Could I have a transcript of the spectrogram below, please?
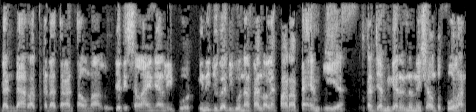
dan darat kedatangan tahun lalu. Jadi selain yang libur, ini juga digunakan oleh para PMI ya pekerja migran Indonesia untuk pulang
